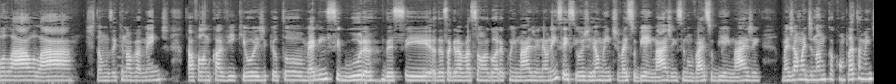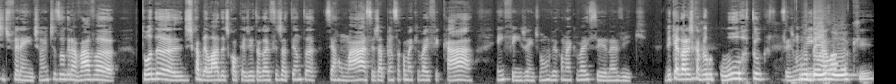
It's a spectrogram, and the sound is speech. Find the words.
Olá, olá! Estamos aqui novamente. Tava falando com a Vicky hoje que eu tô mega insegura desse, dessa gravação agora com imagem, né? Eu nem sei se hoje realmente vai subir a imagem, se não vai subir a imagem, mas já é uma dinâmica completamente diferente. Antes eu gravava toda descabelada de qualquer jeito, agora você já tenta se arrumar, você já pensa como é que vai ficar. Enfim, gente, vamos ver como é que vai ser, né, Vicky? Vicky agora de cabelo curto, vocês não Mudei o look.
